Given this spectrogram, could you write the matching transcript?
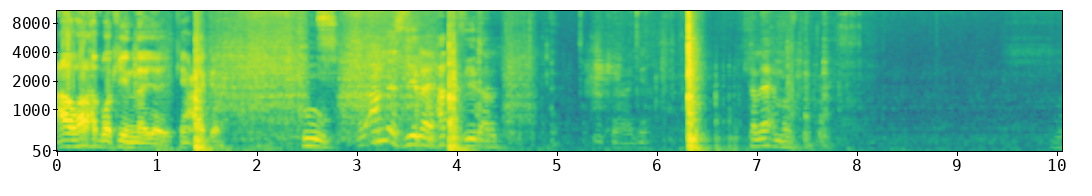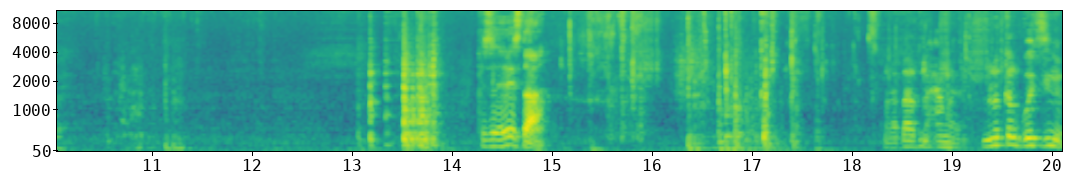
عاو هل حبوا كين لا ياي كين عاقل كو الآن أسدي لا حتى في الأرض كلا يحمر كيف هيستا ما بالك معانا منو كان قوتينو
